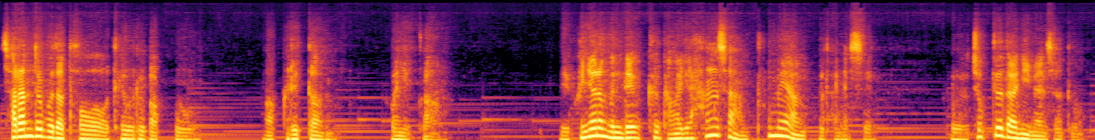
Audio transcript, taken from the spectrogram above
사람들보다 더 대우를 받고, 막 그랬던 거니까. 네, 그녀는 근데 그 강아지를 항상 품에 안고 다녔어요. 그 쫓겨다니면서도.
